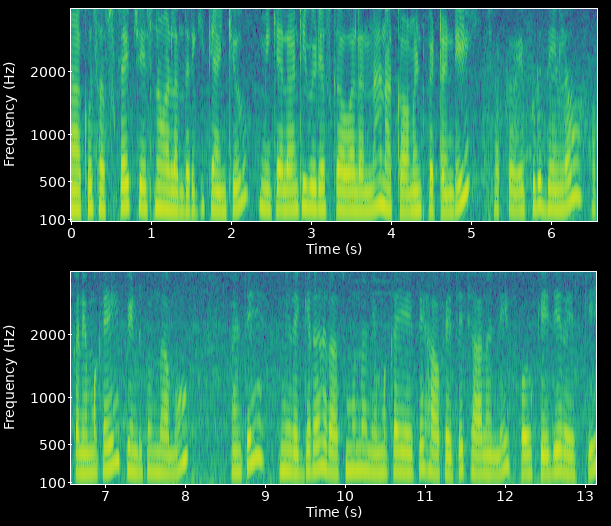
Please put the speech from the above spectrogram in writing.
నాకు సబ్స్క్రైబ్ చేసిన వాళ్ళందరికీ థ్యాంక్ యూ. మీకు ఎలాంటి వీడియోస్ కావాలన్నా నాకు కామెంట్ పెట్టండి. చక్కగా ఇప్పుడు దీనిలో ఒక నిమ్మకాయ పిండుకుందాము. అంటే మీ దగ్గర రసం ఉన్న నిమ్మకాయ అయితే హాఫ్ అయితే చాలండి ఫోర్ కేజీ రైస్కి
